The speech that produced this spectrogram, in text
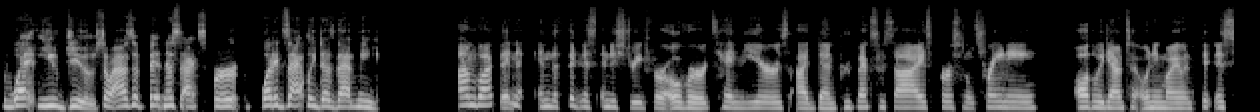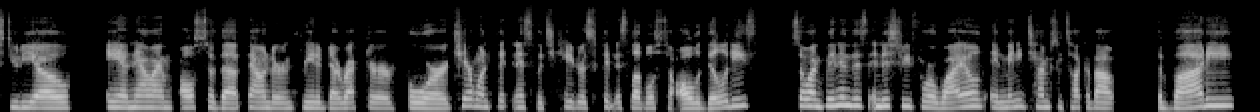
what you do. So, as a fitness expert, what exactly does that mean? Um, well, I've been in the fitness industry for over 10 years. I've done group exercise, personal training, all the way down to owning my own fitness studio. And now I'm also the founder and creative director for Chair One Fitness, which caters fitness levels to all abilities. So I've been in this industry for a while, and many times we talk about the body,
